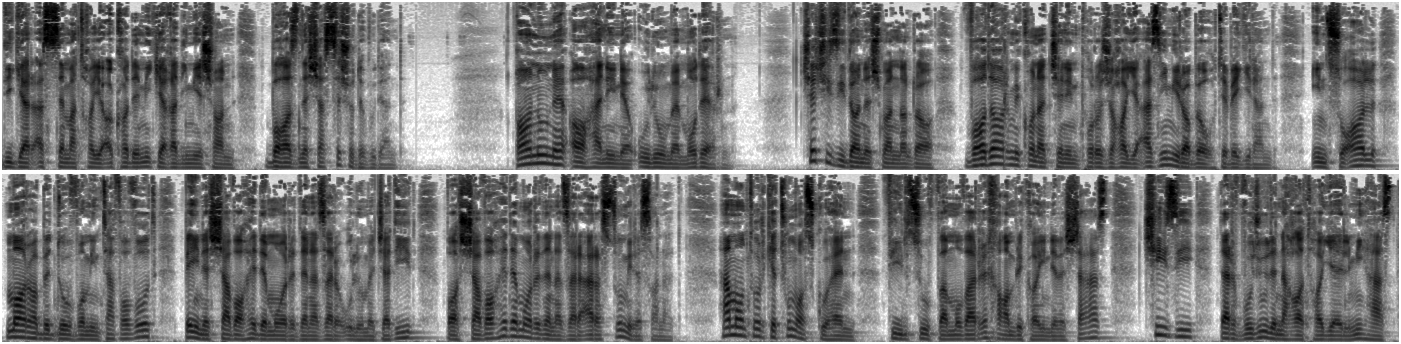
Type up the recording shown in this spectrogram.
دیگر از سمتهای اکادمیک قدیمیشان بازنشسته شده بودند. قانون آهنین علوم مدرن چه چیزی دانشمندان را وادار می کند چنین پروژه های عظیمی را به عهده بگیرند؟ این سوال ما را به دومین تفاوت بین شواهد مورد نظر علوم جدید با شواهد مورد نظر ارسطو میرساند. همانطور که توماس کوهن فیلسوف و مورخ آمریکایی نوشته است چیزی در وجود نهادهای علمی هست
